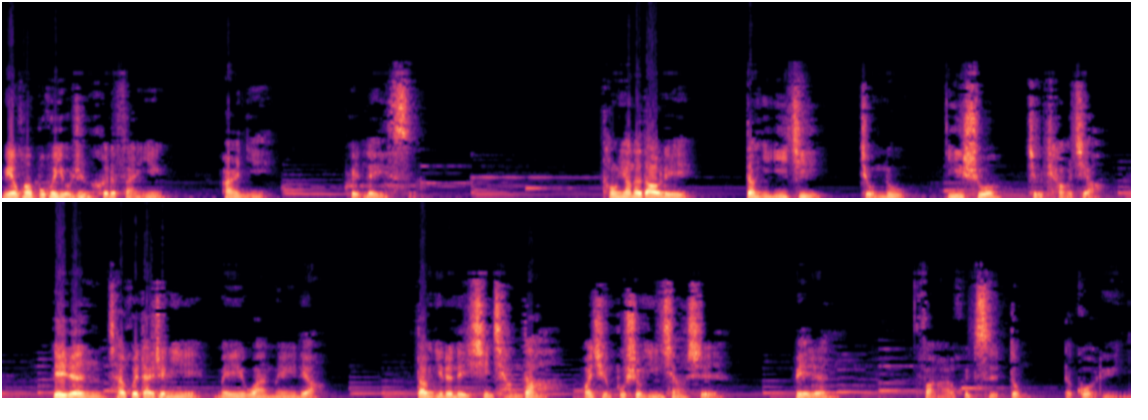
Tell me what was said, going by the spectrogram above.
棉花不会有任何的反应，而你会累死。同样的道理，当你一激就怒，一说就跳脚，别人才会带着你没完没了。当你的内心强大，完全不受影响时，别人反而会自动的过滤你。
